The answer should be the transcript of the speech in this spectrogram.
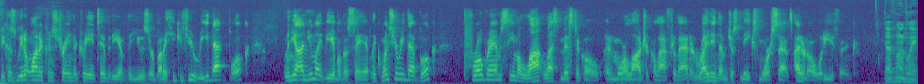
because we don't want to constrain the creativity of the user but i think if you read that book and Jan, you might be able to say it. Like once you read that book, programs seem a lot less mystical and more logical after that, and writing them just makes more sense. I don't know. What do you think? Definitely,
